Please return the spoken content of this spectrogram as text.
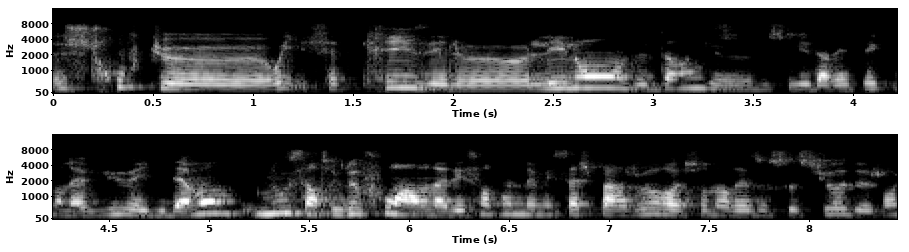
Je trouve que oui, cette crise et l'élan de dingue de solidarité qu'on a vu, évidemment, nous, c'est un truc de fou. Hein. On a des centaines de messages par jour sur nos réseaux sociaux de gens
